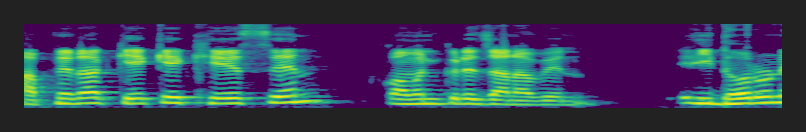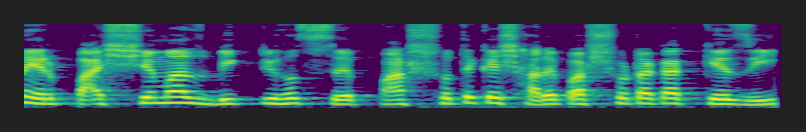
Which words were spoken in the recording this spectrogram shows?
আপনারা কে কে খেয়েছেন? কমেন্ট করে জানাবেন। এই ধরনের পার্শে মাছ বিক্রি হচ্ছে পাঁচশো থেকে সাড়ে পাঁচশো টাকা কেজি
